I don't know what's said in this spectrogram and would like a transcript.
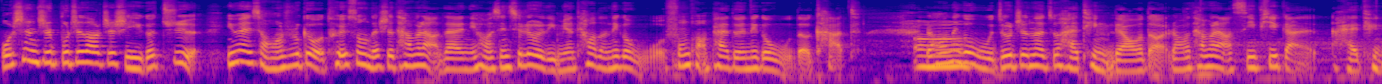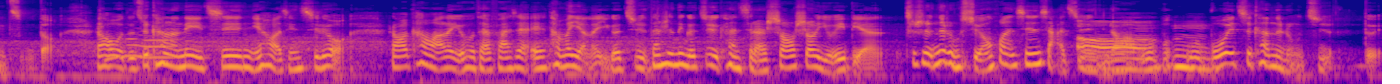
我甚至不知道这是一个剧，因为小红书给我推送的是他们俩在《你好星期六》里面跳的那个舞，《疯狂派对》那个舞的 cut。然后那个舞就真的就还挺撩的，然后他们俩 CP 感还挺足的，然后我就去看了那一期《你好星期六》，然后看完了以后才发现，哎，他们演了一个剧，但是那个剧看起来稍稍有一点，就是那种玄幻仙侠剧，你知道吗？我不我不会去看那种剧，对，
